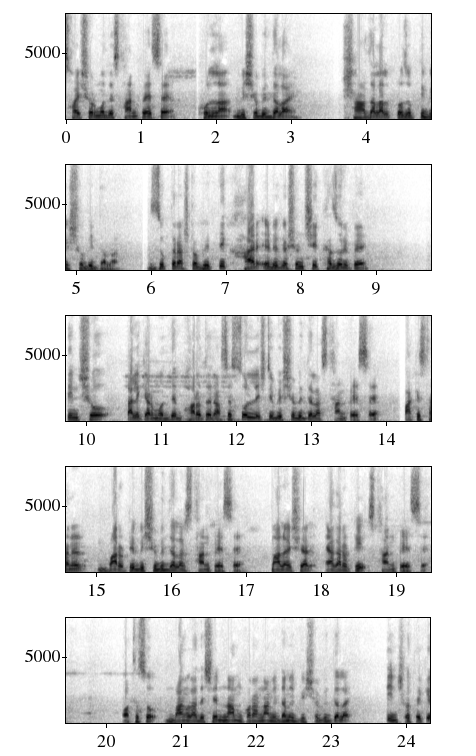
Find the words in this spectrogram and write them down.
ছয়শোর মধ্যে স্থান পেয়েছে খুলনা বিশ্ববিদ্যালয়, শাহজালাল প্রযুক্তি বিশ্ববিদ্যালয়। যুক্তরাষ্ট্র ভিত্তিক হায়ার এডুকেশন শিক্ষা জরিপে তিনশো তালিকার মধ্যে ভারতের আছে চল্লিশটি বিশ্ববিদ্যালয় স্থান পেয়েছে, পাকিস্তানের বারোটি বিশ্ববিদ্যালয়ের স্থান পেয়েছে। মালয়েশিয়ার এগারোটি স্থান পেয়েছে। অথচ বাংলাদেশের নাম করা নামি দামি বিশ্ববিদ্যালয় তিনশো থেকে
